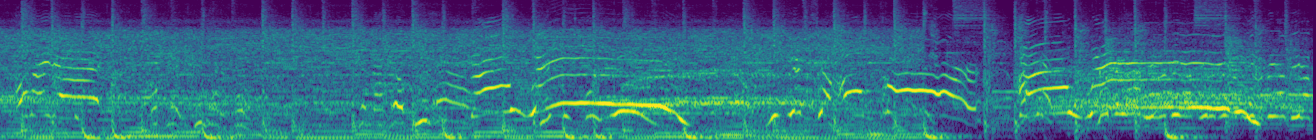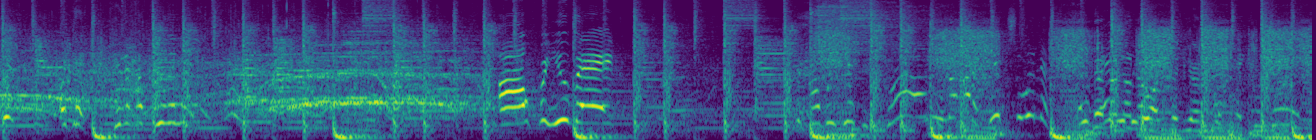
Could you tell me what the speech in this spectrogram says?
Oh, my God. Okay. Can I help you? No way. You get car. No way. Okay, can I help you? All for you, babe. How we get this girl? You know how to get you in it. I'm. Okay, come on.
